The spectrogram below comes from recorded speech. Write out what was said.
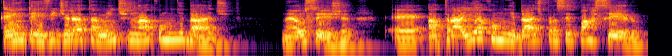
é intervir diretamente na comunidade, né? Ou seja, é, atrair a comunidade para ser parceiro,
